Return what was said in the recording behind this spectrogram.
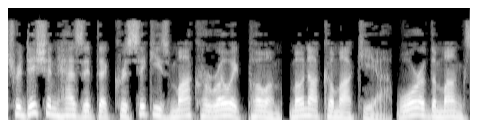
Tradition has it that Krasicki's mock heroic poem, Monachomachia War of the Monks,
